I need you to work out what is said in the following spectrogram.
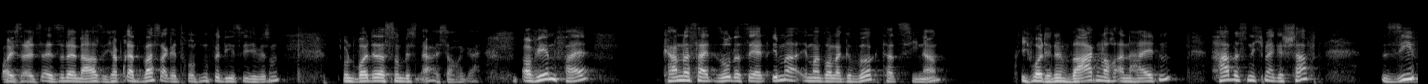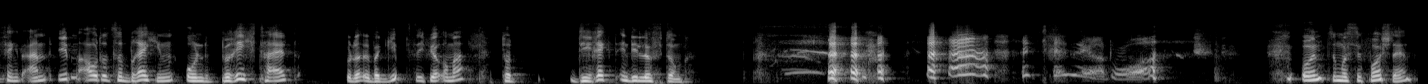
oh, ist in der Nase. Ich habe gerade Wasser getrunken, für die es nicht wissen. Und wollte das so ein bisschen. Ah, ist auch egal. Auf jeden Fall kam das halt so, dass er halt immer, immer doller gewirkt hat, Sina. Ich wollte den Wagen noch anhalten, habe es nicht mehr geschafft. Sie fängt an, im Auto zu brechen und bricht halt oder übergibt sich, wie auch immer, direkt in die Lüftung. ich stell mir grad vor. Und du musst dir vorstellen,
